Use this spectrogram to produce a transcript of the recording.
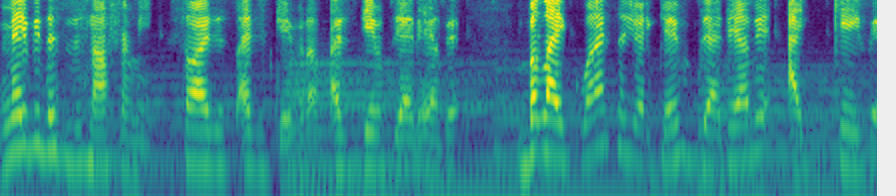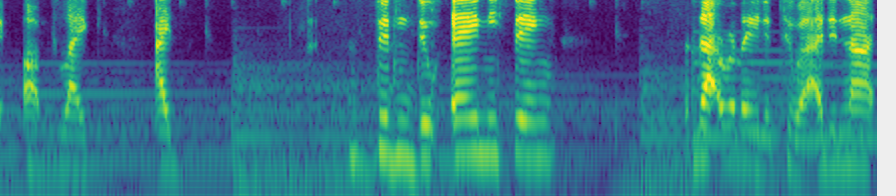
Maybe this is just not for me. So I just I just gave it up. I just gave up the idea of it. But like when I tell you I gave up the idea of it, I gave it up. Like I didn't do anything that related to it. I did not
